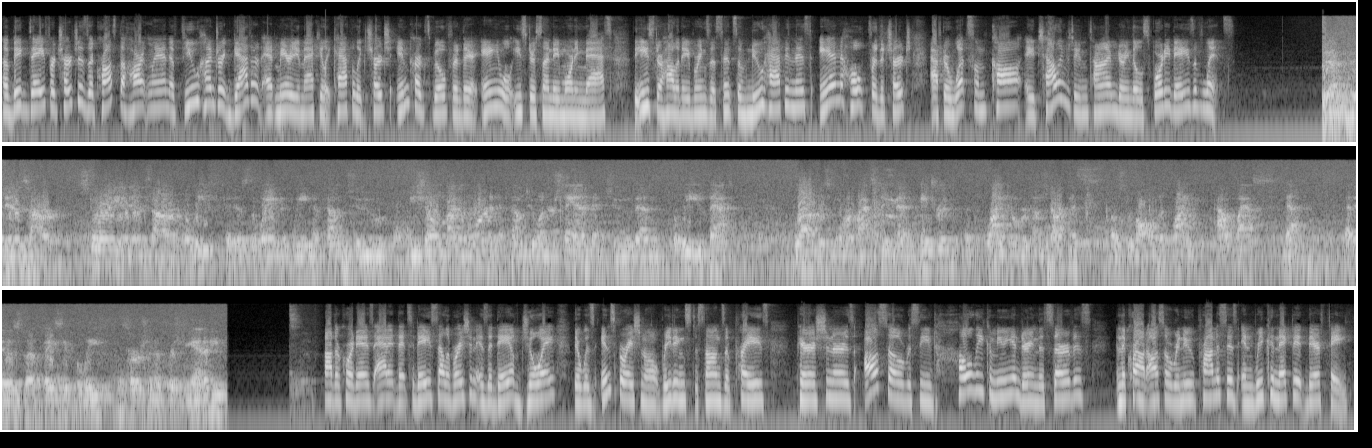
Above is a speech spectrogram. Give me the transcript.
A big day for churches across the heartland. A few hundred gathered at Mary Immaculate Catholic Church in Kirksville for their annual Easter Sunday morning Mass. The Easter holiday brings a sense of new happiness and hope for the church after what some call a challenging time during those 40 days of Lent. It is our story, it is our belief, it is the way that we have come to be shown by the Lord and have come to understand and to then believe that love is more lasting than hatred, that light overcomes darkness, most of all, that life outlasts death. That is the basic belief, assertion of Christianity. Father Cordes added that today's celebration is a day of joy. There was inspirational readings to songs of praise. Parishioners also received Holy Communion during the service, and the crowd also renewed promises and reconnected their faith.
